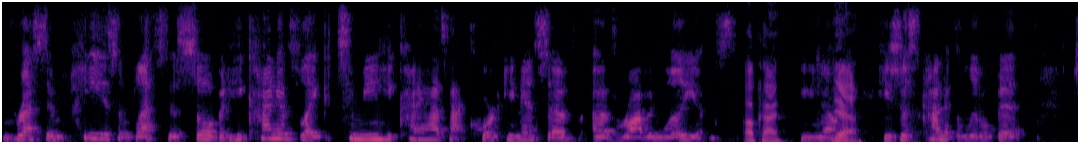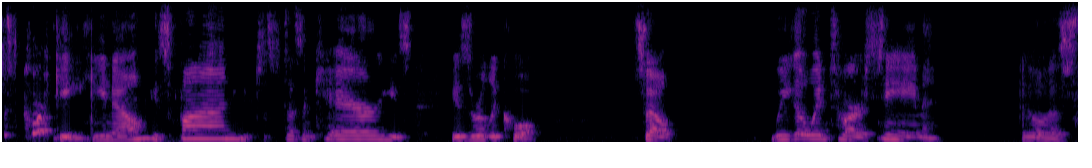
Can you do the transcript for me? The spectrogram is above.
rest in peace and bless his soul. But he kind of like to me, he kind of has that quirkiness of of Robin Williams. Okay. You know, Yeah. he's just kind of a little bit just quirky. You know, he's fun. He just doesn't care. He's he's really cool. So we go into our scene. It was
